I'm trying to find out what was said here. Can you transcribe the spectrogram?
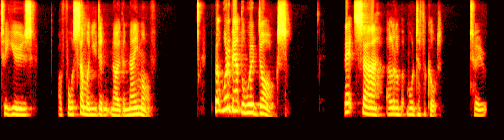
to use for someone you didn't know the name of. But what about the word dogs? That's uh, a little bit more difficult to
